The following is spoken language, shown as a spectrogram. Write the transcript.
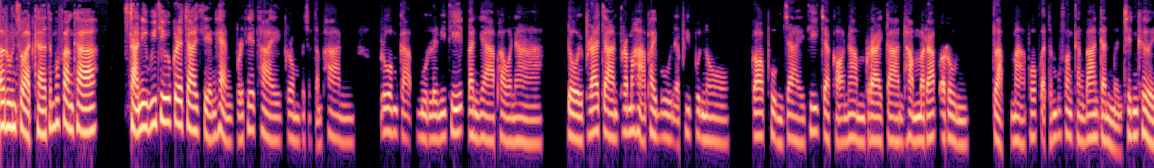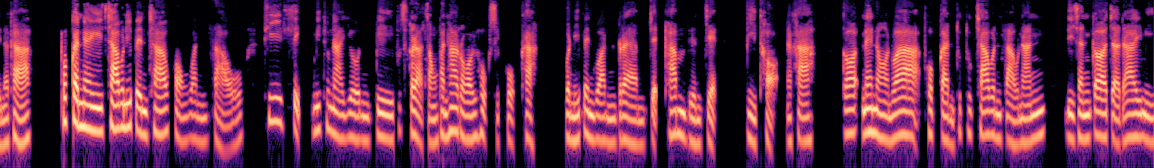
อรุณสวัสดิ์ค่ะท่านผู้ฟังคะสถานีวิทยุกระจายเสียงแห่งประเทศไทยกรมประชาสัมพันธ์ ร่วมกับมูลนิธิปัญญาภาวนา โดยพระอาจารย์พระมหาภัยบูร์อภิปุโน ก็ภูมิใจที่จะขอนำรายการธรรมรับอรุณ กลับมาพบกับท่านผู้ฟังทางบ้านกันเหมือนเช่นเคยนะคะ พบกันในเช้าวันนี้เป็นเช้าของวันเสาร์ที่ 10 มิถุนายน ปีพุทธศักราช 2566 ค่ะ วันนี้เป็นวันแรม 7 ค่ำเดือน 7 ปีเถาะนะคะ ก็แน่นอนว่าพบกันทุกๆเช้าวันเสาร์นั้น ดิฉันก็จะได้มี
